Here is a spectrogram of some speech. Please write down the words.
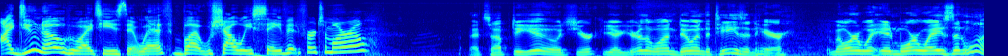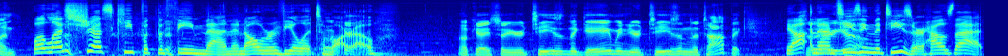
I do know who I teased it with, but shall we save it for tomorrow? That's up to you. It's your you're the one doing the teasing here. More in more ways than one. Well, let's just keep with the theme then, and I'll reveal it tomorrow. Okay, okay so you're teasing the game and you're teasing the topic. Yeah, so and I'm teasing go. the teaser. How's that?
